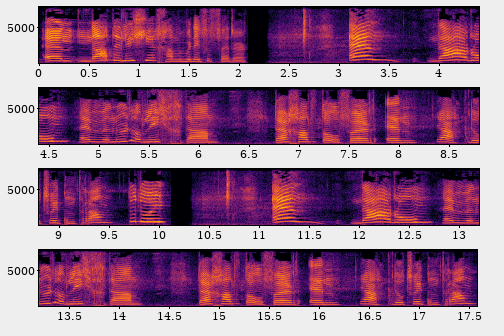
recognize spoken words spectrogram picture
En na dit liedje gaan we weer even verder. En daarom hebben we nu dat liedje gedaan. Daar gaat het over. En ja, deel 2 komt eraan. Doei doei. En daarom hebben we nu dat liedje gedaan. Daar gaat het over. En ja, deel 2 komt eraan.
